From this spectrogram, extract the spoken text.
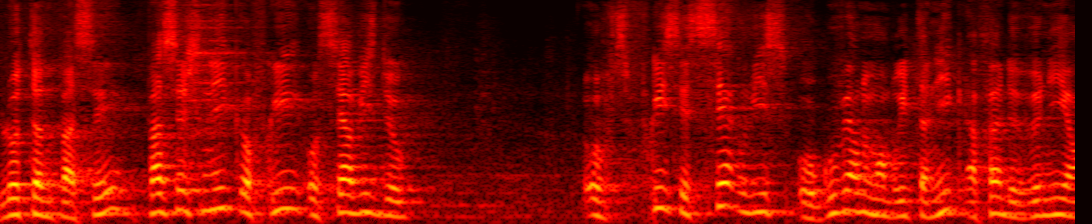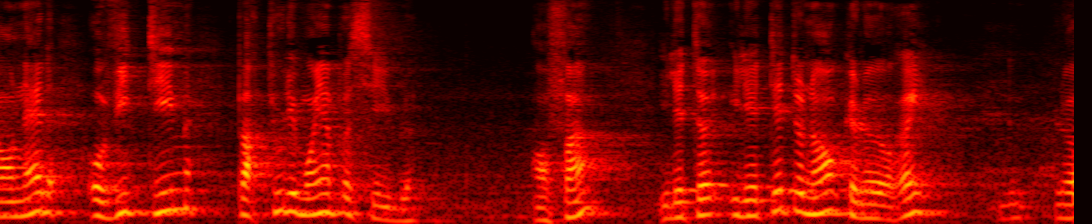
l'automne passé, Passechnik offrit, ses services au gouvernement britannique afin de venir en aide aux victimes par tous les moyens possibles. Enfin, il est, étonnant que le, le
